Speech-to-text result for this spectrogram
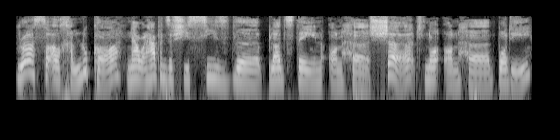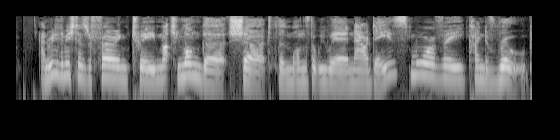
Rasa al Khaluka, now what happens if she sees the blood stain on her shirt, not on her body? And really the Mishnah is referring to a much longer shirt than ones that we wear nowadays, more of a kind of robe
